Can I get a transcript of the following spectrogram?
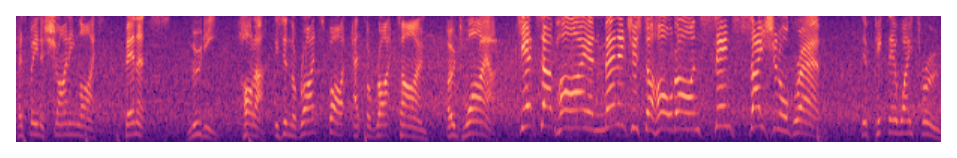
has been a shining light. Bennett's, Moody, Hodder is in the right spot at the right time. O'Dwyer gets up high and manages to hold on. Sensational grab. They've picked their way through.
